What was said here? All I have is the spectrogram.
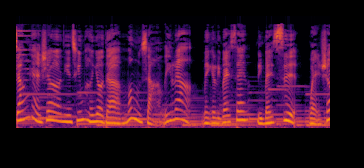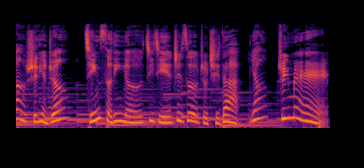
想感受年轻朋友的梦想力量，每个礼拜三、礼拜四晚上十点钟，请锁定由季节制作主持的《Young Dreamer》。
